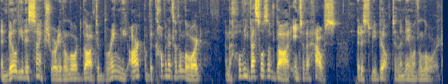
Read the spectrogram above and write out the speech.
and build ye the sanctuary of the Lord God, to bring the ark of the covenant of the Lord and the holy vessels of God into the house that is to be built in the name of the Lord.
